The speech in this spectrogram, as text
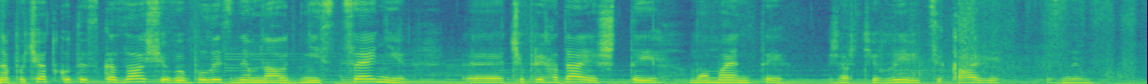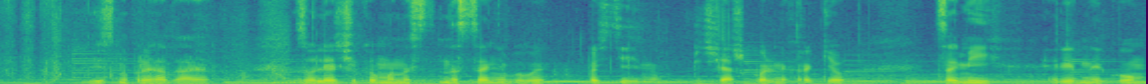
На початку ти сказав, що ви були з ним на одній сцені. Е, Чи пригадаєш ти моменти жартівливі, цікаві з ним? Звісно, пригадаю. З Валерчиком ми на сцені були постійно під час школьних років. Це мій рідний кум.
